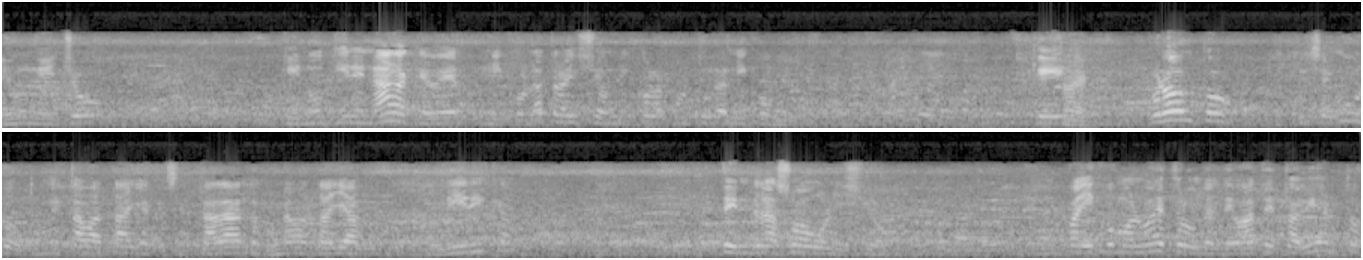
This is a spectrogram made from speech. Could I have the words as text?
es un hecho que no tiene nada que ver ni con la tradición, ni con la cultura, ni con él. Que pronto, estoy seguro, con esta batalla que se está dando, con una batalla jurídica, tendrá su abolición. En un país como el nuestro, donde el debate está abierto,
